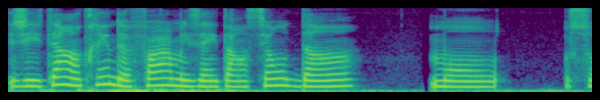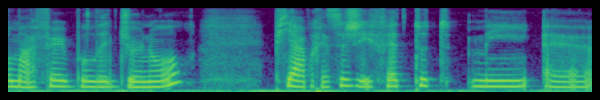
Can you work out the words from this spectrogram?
j'étais en train de faire mes intentions dans mon. sur ma feuille bullet journal. Puis après ça, j'ai fait toutes mes euh,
